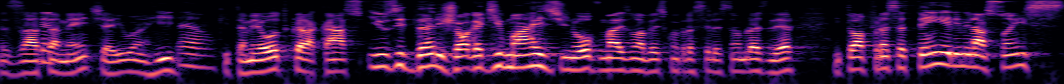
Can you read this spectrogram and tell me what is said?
Exatamente, aí o Henri, não. que também é outro cracaço, e o Zidane joga demais de novo, mais uma vez contra a seleção brasileira. Então a França tem eliminações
